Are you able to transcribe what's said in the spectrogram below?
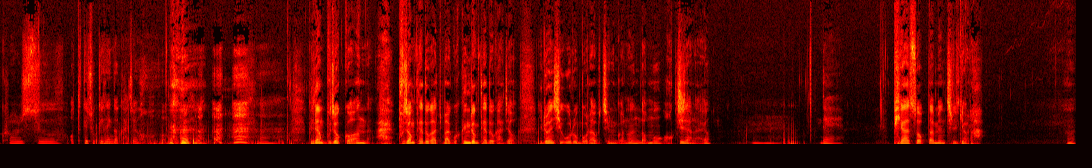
그럴 수 어떻게 좋게 생각하죠? 그냥 무조건 아, 부정 태도 가지 말고 긍정 태도 가져. 이런 식으로 몰아붙이는 거는 너무 억지잖아요. 네. 피할 수 없다면 즐겨라. 응?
